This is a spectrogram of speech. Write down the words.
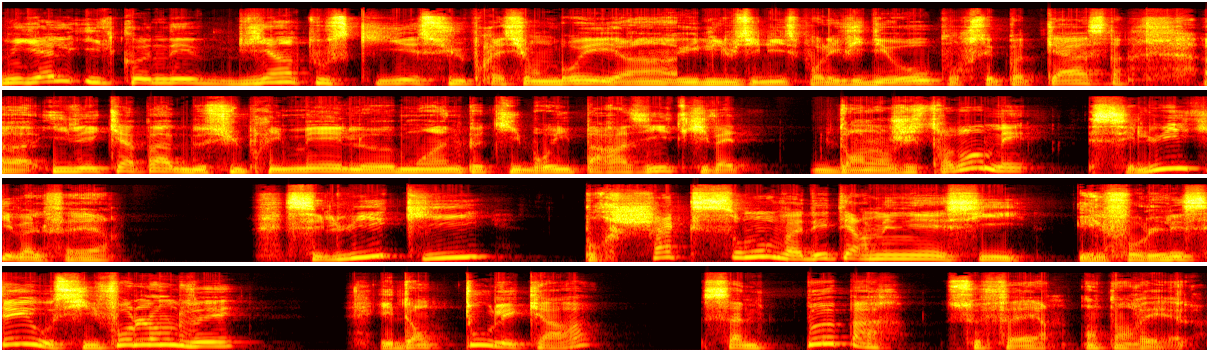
Miguel, il connaît bien tout ce qui est suppression de bruit. Hein. Il l'utilise pour les vidéos, pour ses podcasts. Euh, il est capable de supprimer le moins de petits bruits parasites qui va être dans l'enregistrement, mais c'est lui qui va le faire. C'est lui qui, pour chaque son, va déterminer si il faut le laisser ou s'il faut l'enlever. Et dans tous les cas, ça ne peut pas se faire en temps réel.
